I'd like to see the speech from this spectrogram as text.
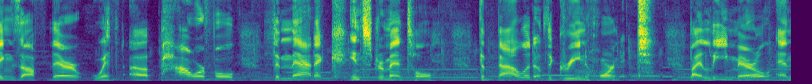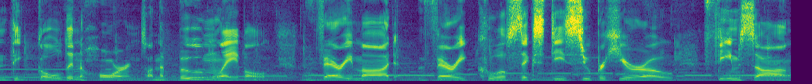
things off there with a powerful thematic instrumental, The Ballad of the Green Hornet by Lee Merrill and the Golden Horns on the Boom label. Very mod, very cool 60s superhero theme song.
